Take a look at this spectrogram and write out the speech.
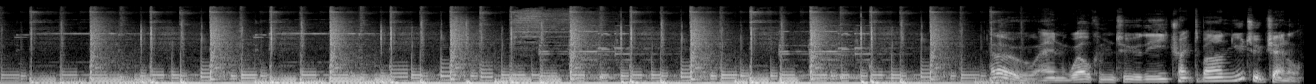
Hello and welcome to the Tractor Barn YouTube channel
